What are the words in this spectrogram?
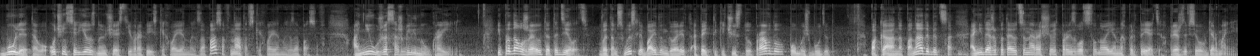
Более того, очень серьезную часть европейских военных запасов, натовских военных запасов, они уже сожгли на Украине. И продолжают это делать. В этом смысле Байден говорит опять-таки чистую правду, помощь будет пока она понадобится. Они даже пытаются наращивать производство на военных предприятиях, прежде всего в Германии.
